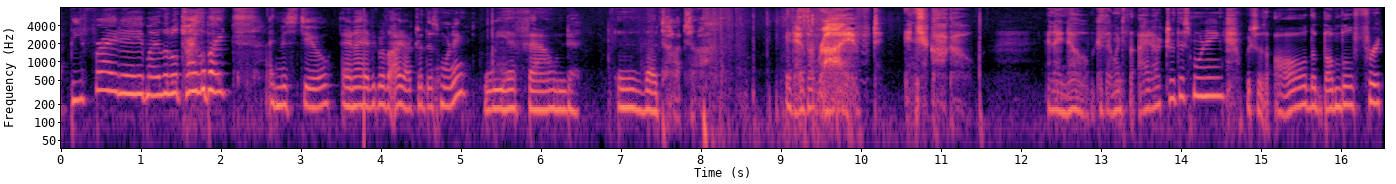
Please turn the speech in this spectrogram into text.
Happy Friday, my little trilobites. I missed you, and I had to go to the eye doctor this morning. We have found the Tatcha. It has arrived in Chicago. And I know because I went to the eye doctor this morning, which was all the Bumble Frick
